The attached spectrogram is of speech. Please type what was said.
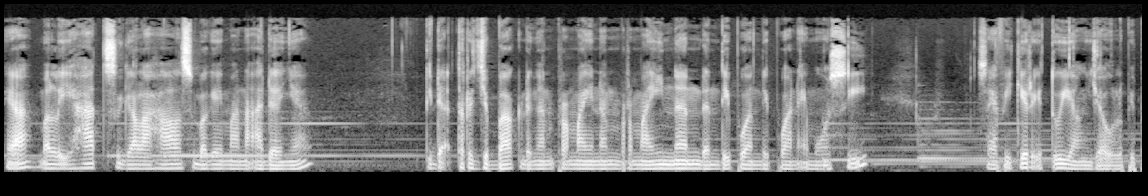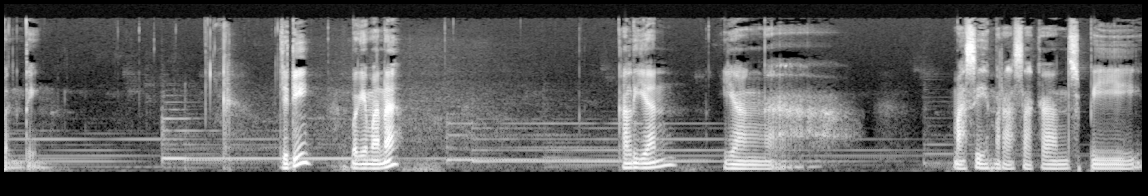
ya, melihat segala hal sebagaimana adanya, tidak terjebak dengan permainan-permainan dan tipuan-tipuan emosi. Saya pikir itu yang jauh lebih penting. Jadi, bagaimana kalian yang masih merasakan sepi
